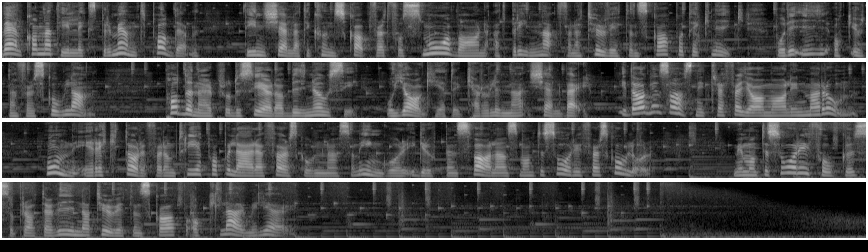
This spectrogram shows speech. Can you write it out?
Välkomna till Experimentpodden, din källa till kunskap för att få små barn att brinna för naturvetenskap och teknik, både i och utanför skolan. Podden är producerad av Binosi och jag heter Carolina Kjellberg. I dagens avsnitt träffar jag Malin Maron. Hon är rektor för de tre populära förskolorna som ingår i gruppen Svalans Montessori-förskolor. Med Montessori i fokus så pratar vi naturvetenskap och lärmiljöer.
